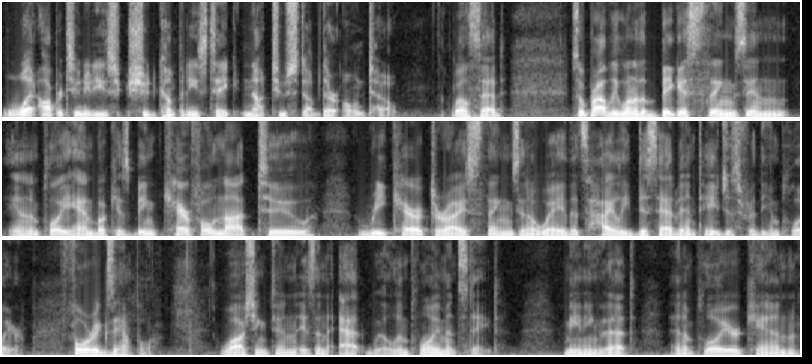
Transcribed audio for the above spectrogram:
What opportunities should companies take not to stub their own toe? Well said. So probably one of the biggest things in in an employee handbook is being careful not to recharacterize things in a way that's highly disadvantageous for the employer. For example, Washington is an at will employment state, meaning that an employer can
